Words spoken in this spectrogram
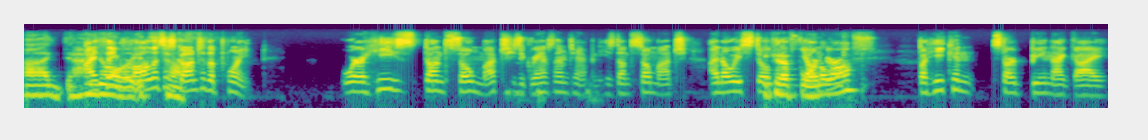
I, I, know, think it's Rollins has gone to the point where he's done so much. He's a Grand Slam champion. He's done so much. I know he's still He could afford younger, a loss. but he can start being that guy.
